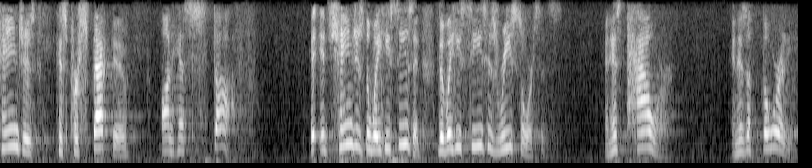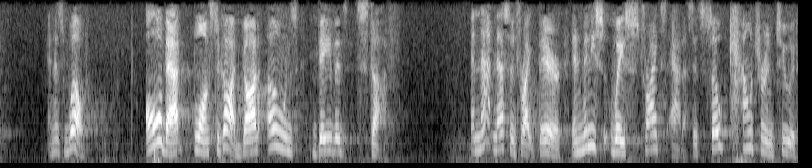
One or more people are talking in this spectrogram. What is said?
changes his perspective on his stuff. It, it changes the way he sees it, the way he sees his resources and his power and his authority and his wealth. All of that belongs to God. God owns David's stuff. And that message right there, in many ways, strikes at us. It's so counterintuitive.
